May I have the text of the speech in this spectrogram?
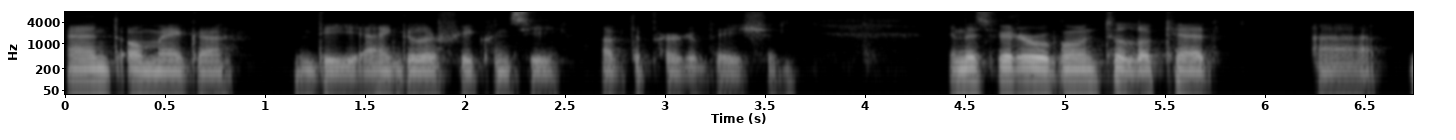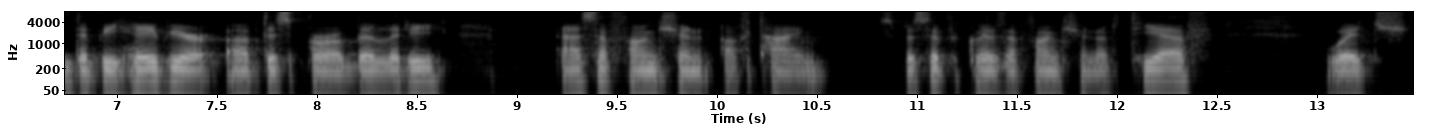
and omega, the angular frequency of the perturbation. In this video, we're going to look at uh, the behavior of this probability as a function of time specifically as a function of TF, which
